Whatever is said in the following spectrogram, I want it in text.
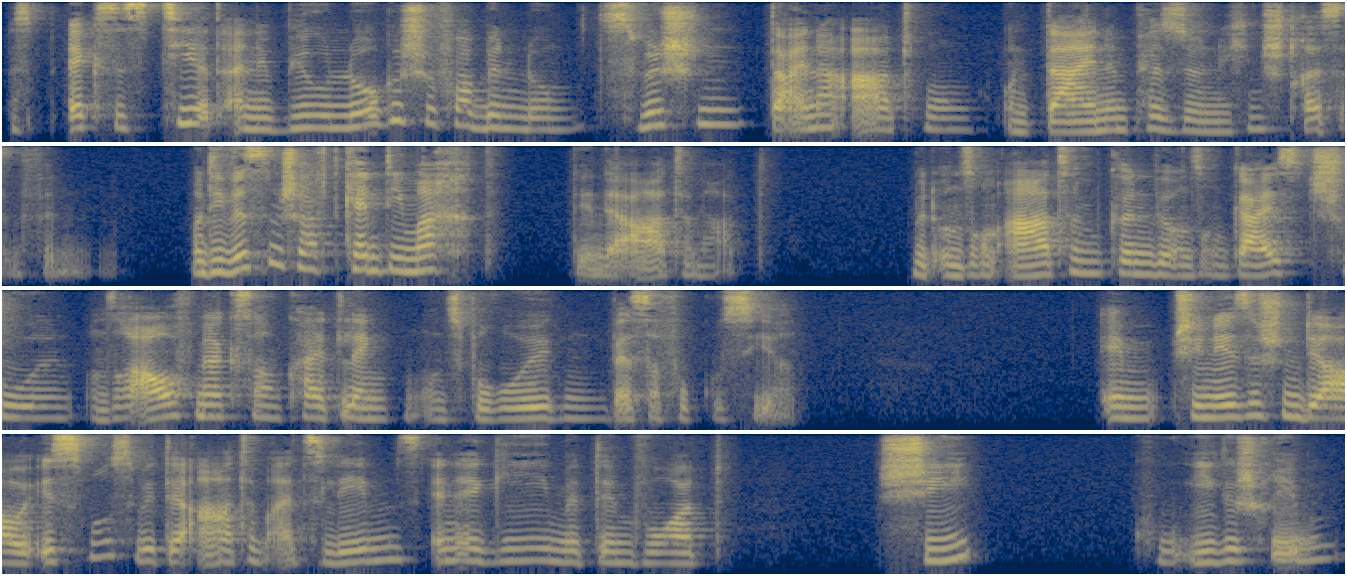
es existiert eine biologische Verbindung zwischen deiner Atmung und deinem persönlichen Stressempfinden. Und die Wissenschaft kennt die Macht, den der Atem hat. Mit unserem Atem können wir unseren Geist schulen, unsere Aufmerksamkeit lenken, uns beruhigen, besser fokussieren. Im chinesischen Daoismus wird der Atem als Lebensenergie mit dem Wort Qi, QI geschrieben,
